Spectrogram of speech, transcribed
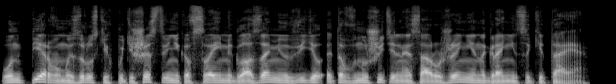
Он первым из русских путешественников своими глазами увидел это внушительное сооружение на границе Китая.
